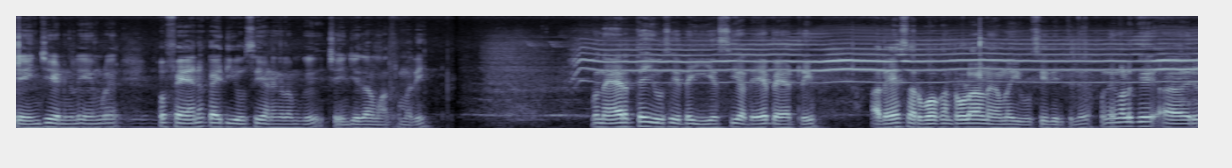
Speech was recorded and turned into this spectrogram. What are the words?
ചേഞ്ച് ചെയ്യണമെങ്കിൽ നമ്മൾ ഇപ്പോൾ ഫാനൊക്കെ ആയിട്ട് യൂസ് ചെയ്യുകയാണെങ്കിൽ നമുക്ക് ചേഞ്ച് ചെയ്താൽ മാത്രം മതി. അപ്പോൾ നേരത്തെ യൂസ് ചെയ്ത ഇ എസ് സി അതേ ബാറ്ററിയും അതേ സെർവോ കൺട്രോളാണ് നമ്മൾ യൂസ് ചെയ്തിരിക്കുന്നത്. അപ്പോൾ നിങ്ങൾക്ക് ഒരു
